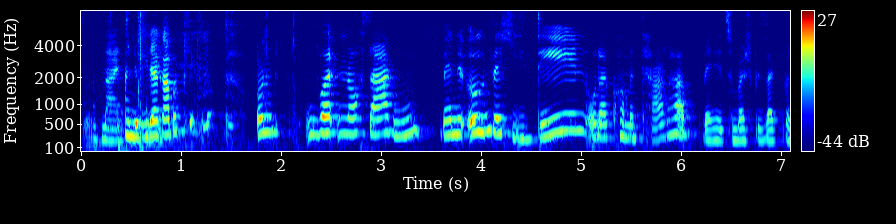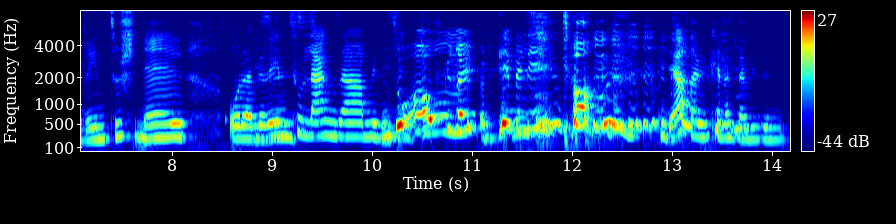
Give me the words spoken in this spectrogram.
sind. Nein, eine Wiedergabe klicken. Und wir wollten noch sagen, wenn ihr irgendwelche Ideen oder Kommentare habt, wenn ihr zum Beispiel sagt, wir reden zu schnell oder wir, Wir reden zu langsam, wir sind, so dumm. aufgeregt und hibbelig. Könnt ihr auch sagen, wir können das sagen, wir sind,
